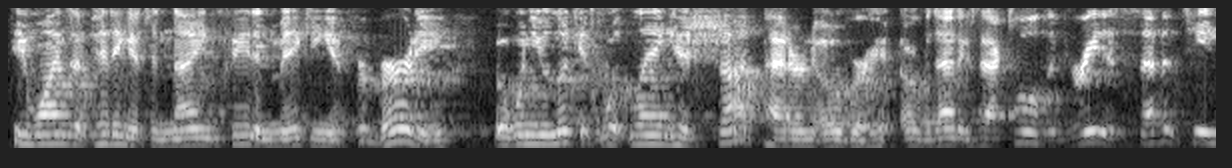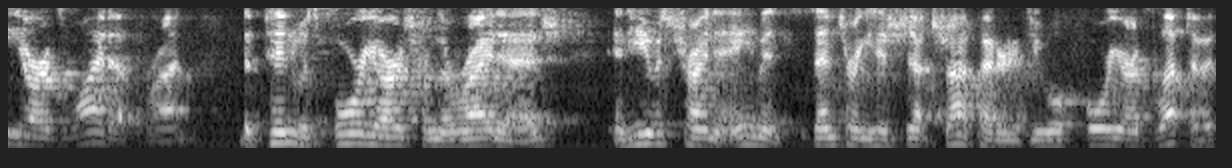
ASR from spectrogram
He winds up hitting it to nine feet and making it for birdie. But when you look at what laying his shot pattern over over that exact hole, the green is 17 yards wide up front. The pin was four yards from the right edge, and he was trying to aim it centering his shot, shot pattern, if you will, four yards left of it.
